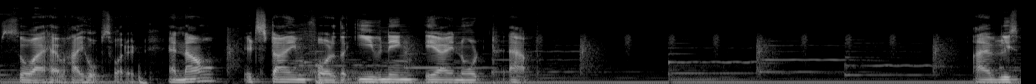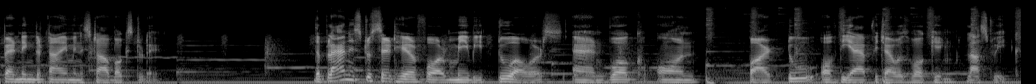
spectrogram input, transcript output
so I have high hopes for it. And now it's time for the evening AI Note app. I will be spending the time in Starbucks today. The plan is to sit here for maybe 2 hours and work on part 2 of the app which I was working last week.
